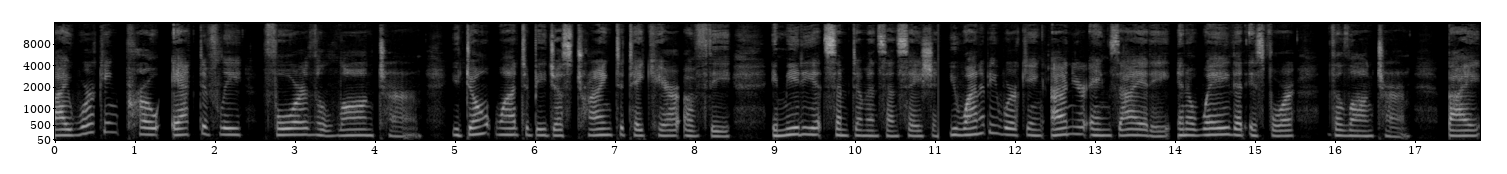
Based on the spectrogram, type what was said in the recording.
by working proactively for the long term. You don't want to be just trying to take care of the immediate symptom and sensation. You want to be working on your anxiety in a way that is for the long term by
